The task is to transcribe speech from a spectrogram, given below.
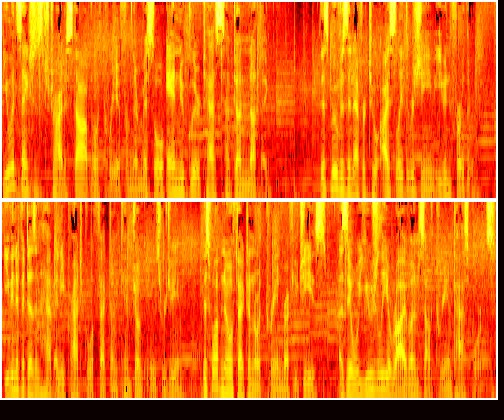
UN sanctions to try to stop North Korea from their missile and nuclear tests have done nothing. This move is an effort to isolate the regime even further, even if it doesn't have any practical effect on Kim Jong un's regime. This will have no effect on North Korean refugees, as they will usually arrive on South Korean passports.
